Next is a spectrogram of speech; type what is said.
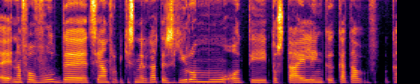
ε, να φοβούνται έτσι, οι άνθρωποι και οι συνεργάτες γύρω μου ότι το styling κατα, κα,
